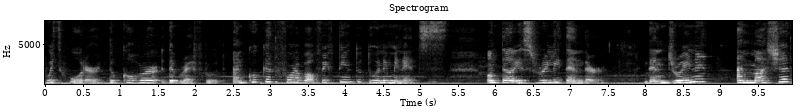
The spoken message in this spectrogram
with water to cover the breadfruit and cook it for about 15 to 20 minutes until it's really tender. Then drain it and mash it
